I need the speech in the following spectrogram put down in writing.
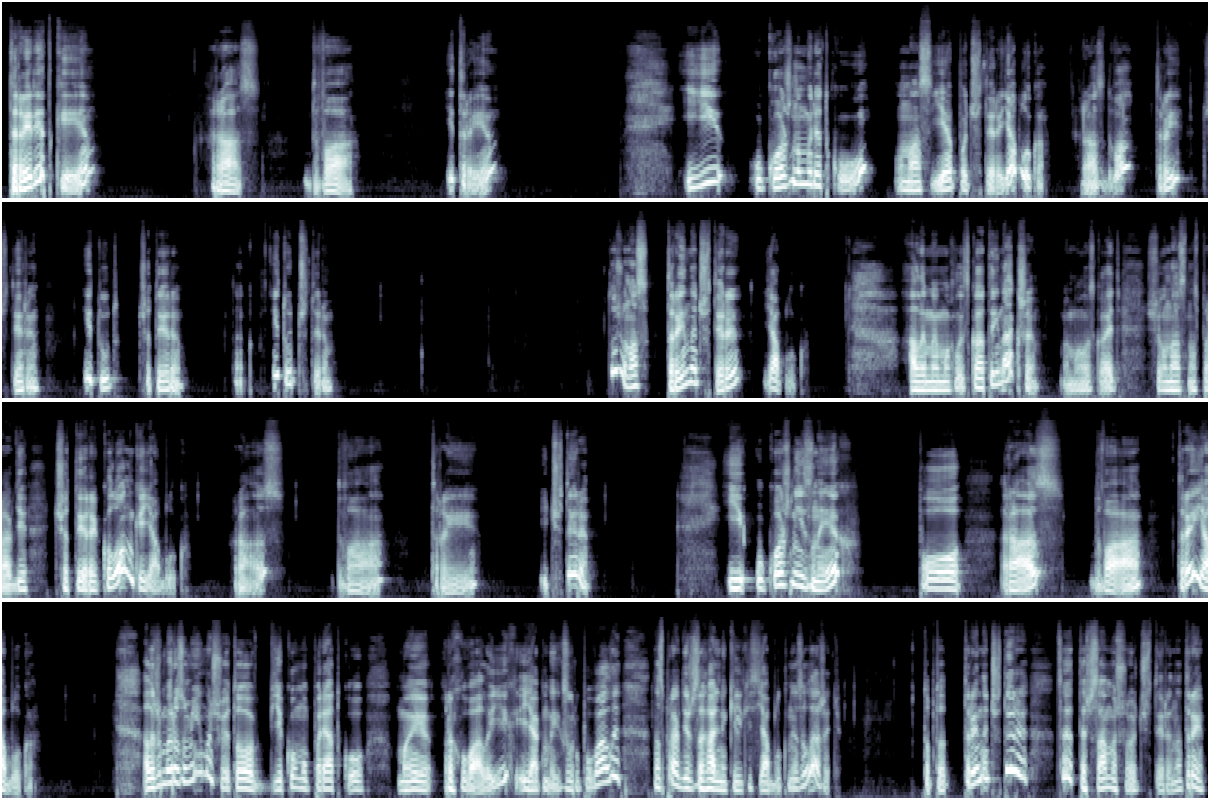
три рядки. Раз, два і три. І у кожному рядку у нас є по 4 яблука. Раз, два, три, чотири. І тут 4. Так. І тут 4. Тож у нас 3 на 4 яблук. Але ми могли сказати інакше. Ми могли сказати, що у нас насправді 4 колонки яблук. Раз, два, три і 4. І у кожній з них по раз, два, три яблука. Але ж ми розуміємо, що то, в якому порядку ми рахували їх і як ми їх згрупували, насправді ж загальна кількість яблук не залежить. Тобто 3 на 4 це те ж саме, що 4 на 3.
